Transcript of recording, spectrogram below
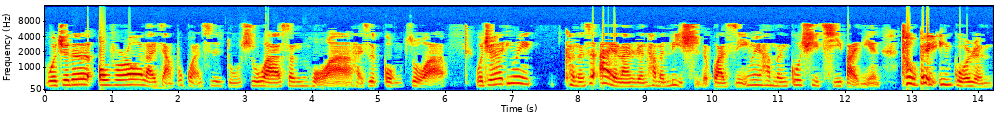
我觉得 overall 来讲，不管是读书啊、生活啊，还是工作啊，我觉得因为可能是爱尔兰人他们历史的关系，因为他们过去七百年都被英国人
